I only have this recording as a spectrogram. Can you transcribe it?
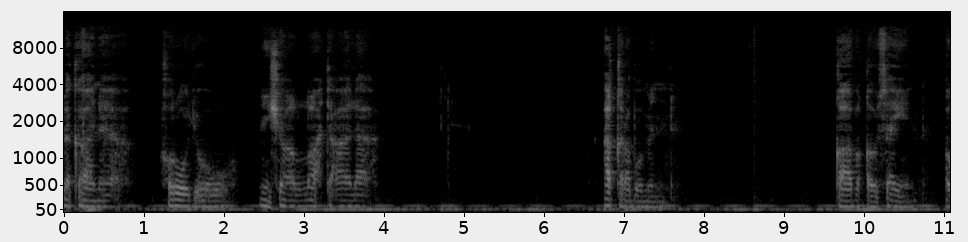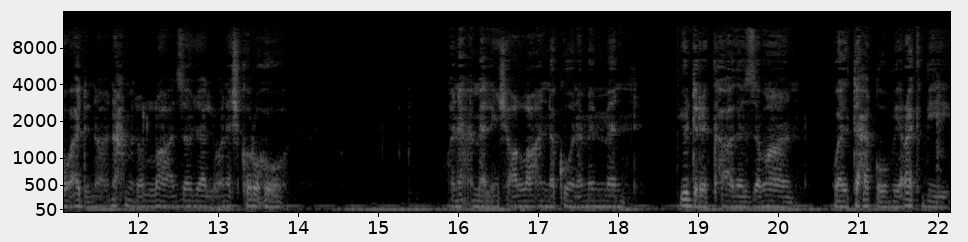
لكان خروجه إن شاء الله تعالى أقرب من قاب قوسين أو أدنى. نحمد الله عز وجل ونشكره ونأمل إن شاء الله أن نكون ممن يدرك هذا الزمان ويلتحق بركب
